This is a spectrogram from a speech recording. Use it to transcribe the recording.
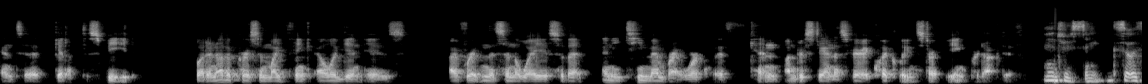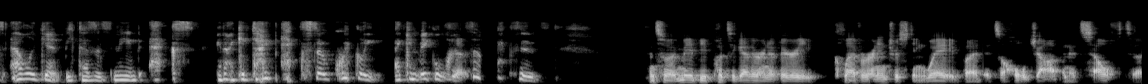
and to get up to speed. But another person might think elegant is I've written this in a way so that any team member I work with can understand this very quickly and start being productive. Interesting. So it's elegant because it's named X and I can type X so quickly. I can make lots yeah. of X's. And so it may be put together in a very clever and interesting way, but it's a whole job in itself to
